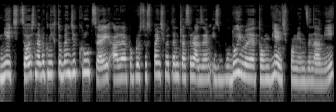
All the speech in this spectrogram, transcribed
mieć coś, nawet niech to będzie krócej, ale po prostu spędźmy ten czas razem i zbudujmy tą więź pomiędzy nami.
